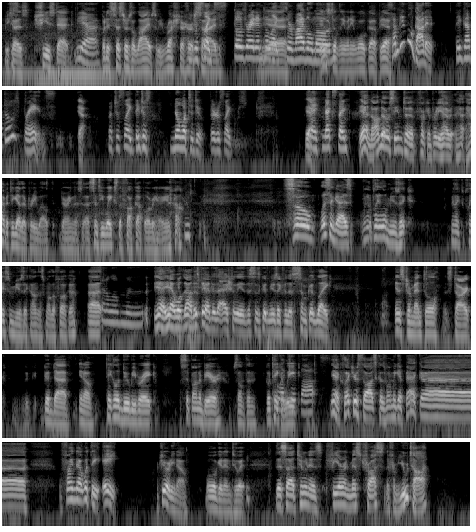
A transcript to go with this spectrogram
because she's dead. yeah. But his sister's alive, so he rushed to So her just side like goes right into like survival mode. instantly when he woke up. Yeah. Some people got it. They got those brains. Yeah. But just like they just know what to do. They're just like Yeah. Okay, next thing. Yeah, Nando seemed to fucking pretty have it ha- have it together pretty well during this uh, since he wakes the fuck up over here, you know. so listen, guys, we're gonna play a little music. We like to play some music on this motherfucker. Uh, Set a little mood. yeah, yeah. Well, no, this band is actually this is good music for this. Some good like instrumental. It's dark. Good, uh, you know. Take a little doobie break. Sip on a beer, or something. Go take Collect a your leak. thoughts. Yeah, collect your thoughts because when we get back, uh, we'll find out what they ate, which you already know. But we'll get into it. This uh, tune is Fear and Miss Trust. They're from Utah.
